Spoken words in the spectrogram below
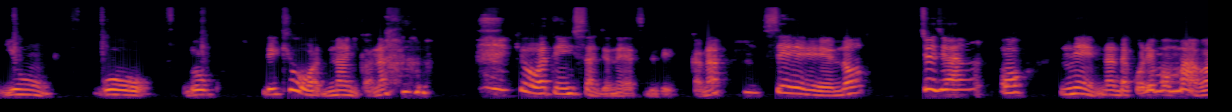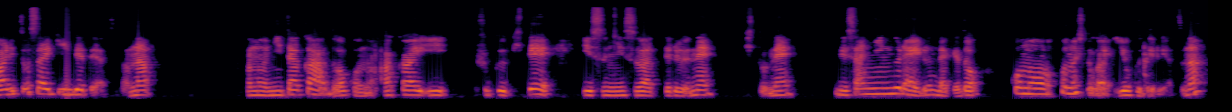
4、5、6。で、今日は何かな？今日は天使さんじゃないやつ出てくかな。せーの。じゃじゃんお、ねなんだ、これもまあ割と最近出たやつだな。この似たカード、この赤い服着て椅子に座ってるね、人ね。で、3人ぐらいいるんだけど、この、この人がよく出るやつな。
